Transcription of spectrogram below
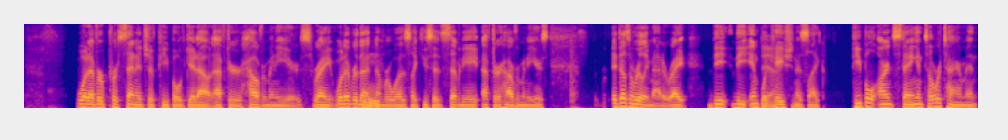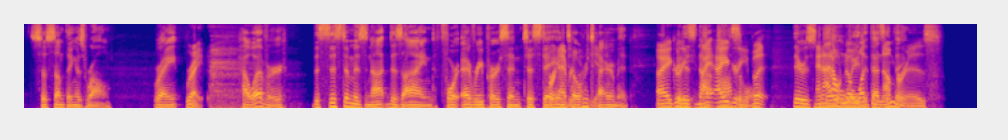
whatever percentage of people get out after however many years, right? Whatever that Mhm. number was, like you said 78 after however many years. It doesn't really matter, right? The the implication is like people aren't staying until retirement, so something is wrong. Right? right However, the system is not designed for every person to stay For until everybody, yeah. retirement. i agree is not I, I agree but There's and no i don't know what that the number is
